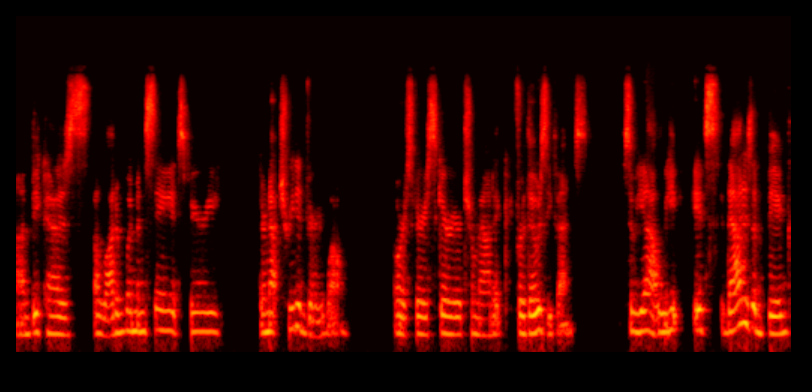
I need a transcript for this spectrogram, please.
um, because a lot of women say it's very they're not treated very well or it's very scary or traumatic for those events. So yeah we it's that is a big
